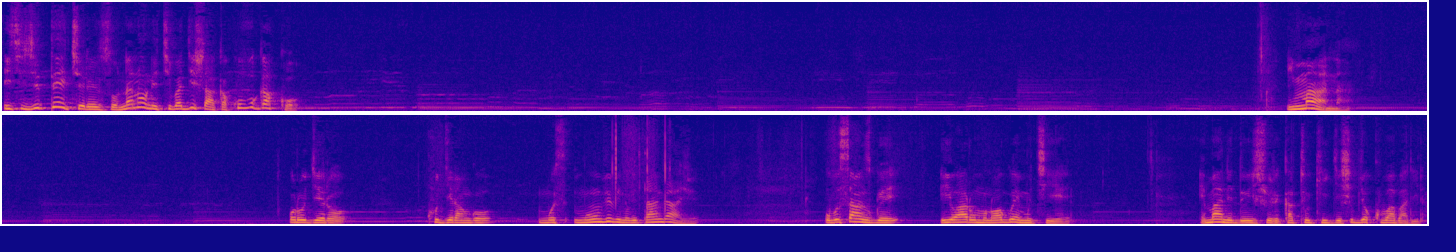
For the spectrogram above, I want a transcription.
Iki gitekerezo nanone kiba gishaka kuvuga ko imana. Urugero kugira ngo mwumve ibintu bitangaje. Ubusanzwe iyo hari umuntu waguhemukiye imana iduhishurika tukigisha ibyo kubabarira.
